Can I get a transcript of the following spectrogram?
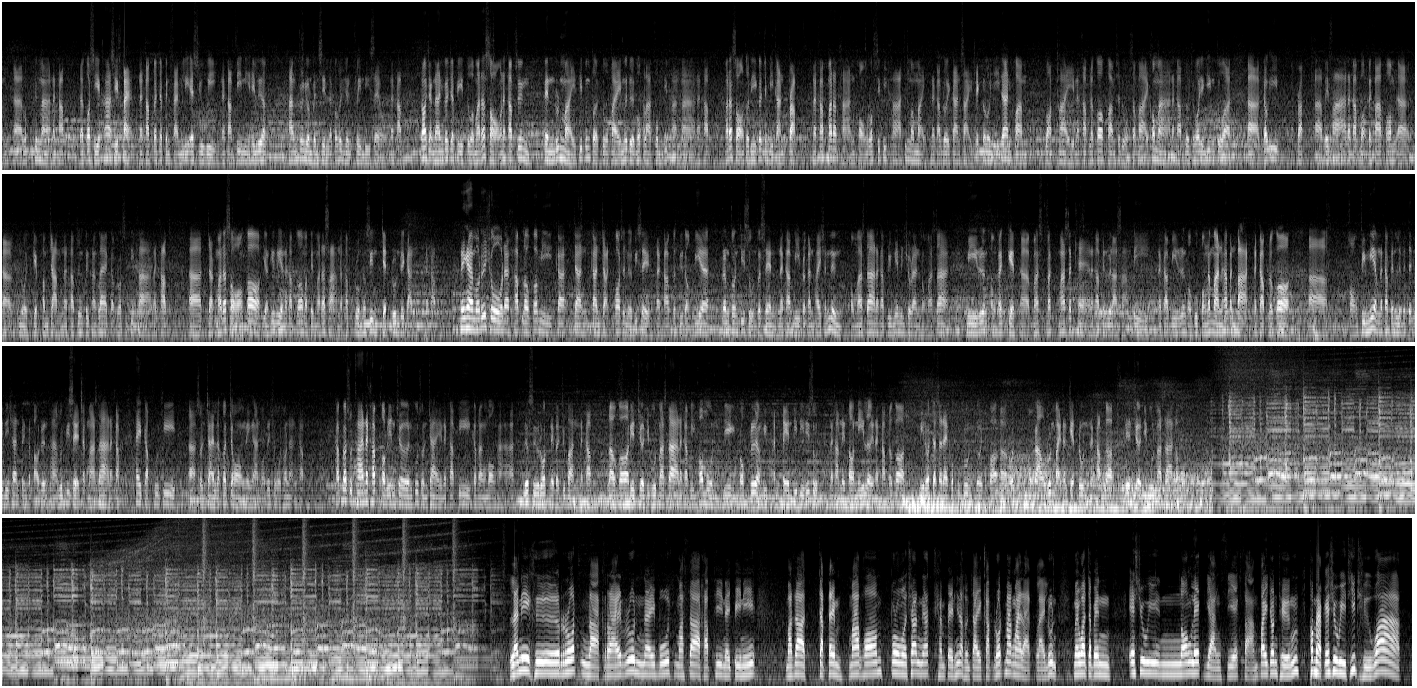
ลบขึ้นมานะครับแล้วก็ CX5 CX8 นะครับก็จะเป็น Family SUV นะครับที่มีให้เลือกทั้งเครื่องยนต์เบนซินแล้วก็เครื่องยนต์ clean diesel นะครับนอกจากนั้นก็จะมีตัว Mazda 2นะครับซึ่งเป็นรุ่นใหม่ที่เพิ่งเปิดตัวไปเมื่อเดือนมกราคมที่ผ่านมานะครับ Mazda 2ตัวนี้ก็จะมีการปรับนะครับมาตรฐานของรถซิตี้คาร์ขึ้นมาใหม่นะครับโดยการใส่เทคโนโลยีด้านความปลอดภัยนะครับแล้วก็ความสะดวกสบายเข้ามานะครับโดยเฉพาะอย่างยิ่งตัวเก้าอี้ปรับไฟฟ้านะครับเบาะไฟฟ้าพร้อมหน่วยเก็บความจำนะครับ ซึ่งเป็นครั้งแรกกับรถซิตี้คาร์นะครับ จากมาด้า2ก็อย่างที่เรียนนะครับก็มาเป็นมาด้า3นะครับรวมทั้งสิ้น 7 รุ่นด้วยกันนะครับในงานมอเตอร์โชว์นะครับเราก็มีการการจัดข้อเสนอพิเศษนะครับก็คือดอกเบี้ยเริ่มต้นที่ 0%นะครับมีประกันภัยชั้น1ของ Mazda นะครับพรีเมียมอินชูรันของ Mazda มีเรื่องของแพ็กเกจอ่ามาสเตอร์แคร์นะครับเป็นเวลา 3 ปีนะครับมีเรื่องของคูปองน้ำมัน 5,000 บาทนะครับแล้วก็อ่า ของพรีเมียมนะครับเป็น Limited Edition เป็นกระเป๋าเดินทางรุ่นพิเศษจาก Mazda นะครับให้กับผู้ที่สนใจแล้วก็จองในงานมอเตอร์โชว์เท่านั้นครับครับก็สุดท้ายนะครับขอเรียนเชิญผู้สนใจนะครับที่กำลังมองหาเลือกซื้อรถในปัจจุบันนะครับเราก็เรียนเชิญที่บูธมาสด้านะครับมีข้อมูลที่ครบเครื่องมีแคมเปญที่ดีที่สุดนะครับในตอนนี้เลยนะครับแล้วก็มีรถจัดแสดงครบทุกรุ่น โดยเฉพาะรถของเรารุ่นใหม่ทั้ง 7 รุ่นนะครับก็เรียนเชิญที่บูธมาสด้าครับผม และนี่คือรถหลากหลายรุ่นในบูธมาสด้าครับที่ในปีนี้มาสด้าจัดเต็มมาพร้อมโปรโมชั่นนะแคมเปญที่น่าสนใจกับรถมากมายหลากหลายรุ่น ไม่ว่าจะเป็น SUV น้องเล็กอย่าง CX3 ไปจนถึง Compact SUV ที่ถือว่า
